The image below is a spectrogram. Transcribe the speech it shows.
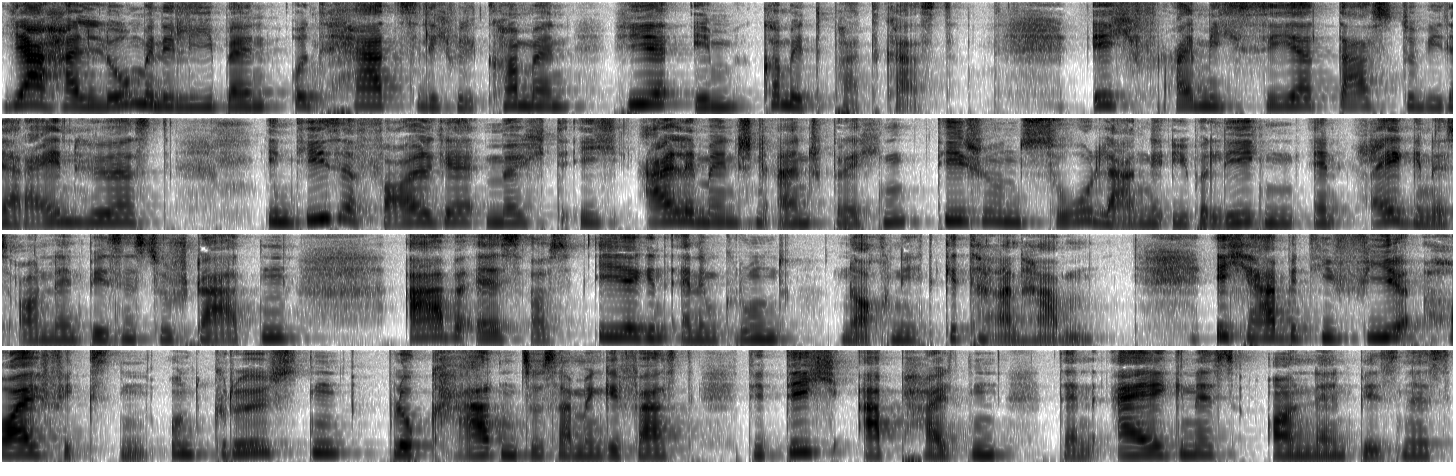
Ja, hallo meine Lieben und herzlich willkommen hier im Commit Podcast. Ich freue mich sehr, dass du wieder reinhörst. In dieser Folge möchte ich alle Menschen ansprechen, die schon so lange überlegen, ein eigenes Online-Business zu starten, aber es aus irgendeinem Grund noch nicht getan haben. Ich habe die vier häufigsten und größten Blockaden zusammengefasst, die dich abhalten, dein eigenes Online-Business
